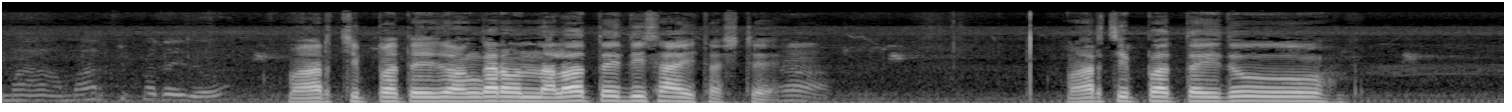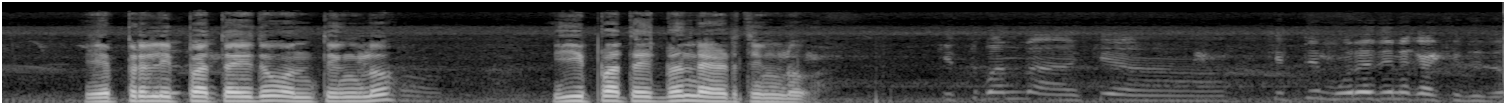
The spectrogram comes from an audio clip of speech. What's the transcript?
ಮಾ- ಮಾರ್ಚ್ ಇಪ್ಪತ್ತೈದು. ಮಾರ್ಚ್ ಇಪ್ಪತ್ತೈದು ಹಂಗಾರೆ ಒಂದು ನಲವತ್ತೈದು ದಿವಸ ಆಯ್ತು ಅಷ್ಟೇ. ಹಾಂ. ಮಾರ್ಚ್ ಇಪ್ಪತ್ತೈದು ಏಪ್ರಿಲ್ ಇಪ್ಪತ್ತೈದು ಒಂದು ತಿಂಗಳು. ಈ ಇಪ್ಪತ್ತೈದು ಬಂದು ಎರಡು ತಿಂಗಳು. ಕಿತ್ತು ಬಂದ ಕಿ- ಕಿತ್ತಿ ಮೂರೇ ದಿನಕ್ಕೆ ಹಾಕಿದ್ದು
